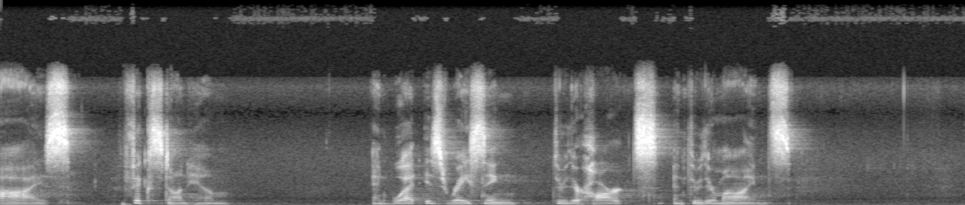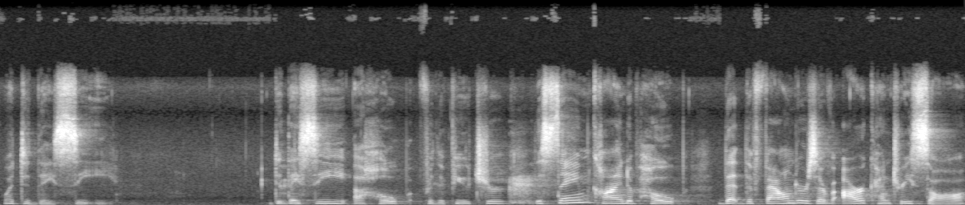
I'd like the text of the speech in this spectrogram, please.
eyes fixed on him. And what is racing through their hearts and through their minds? What did they see? Did they see a hope for the future? The same kind of hope that the founders of our country saw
